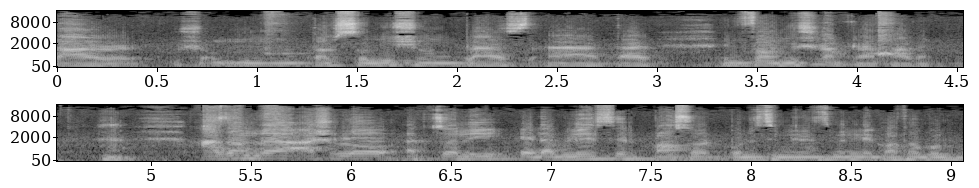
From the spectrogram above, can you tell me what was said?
তার তার সলিউশন প্লাস তার ইনফরমেশন আপনারা পাবেন। হ্যাঁ। আজ আমরা আসলে অ্যাকচুয়ালি এডাব্লিউএস এর পাসওয়ার্ড পলিসি ম্যানেজমেন্ট নিয়ে কথা বলব।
